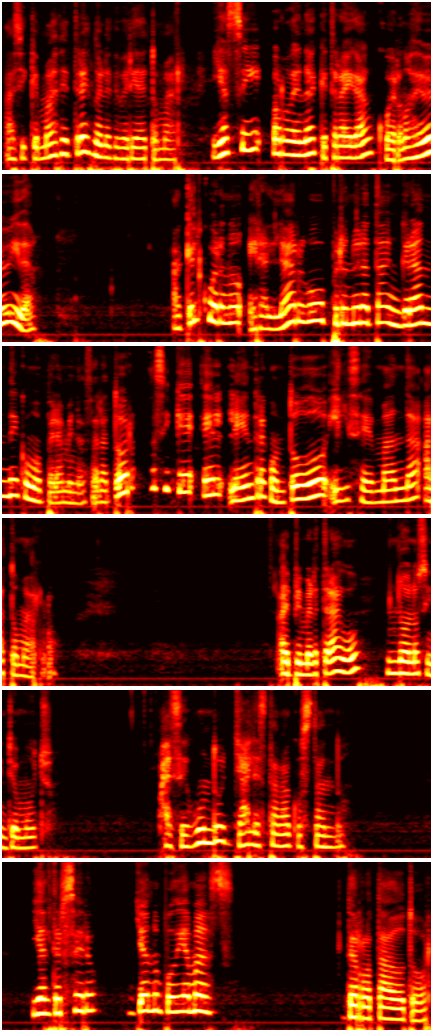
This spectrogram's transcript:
así que más de tres no le debería de tomar. Y así ordena que traigan cuernos de bebida. Aquel cuerno era largo, pero no era tan grande como para amenazar a Thor, así que él le entra con todo y se manda a tomarlo. Al primer trago no lo sintió mucho. Al segundo ya le estaba costando. Y al tercero ya no podía más. Derrotado Thor.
